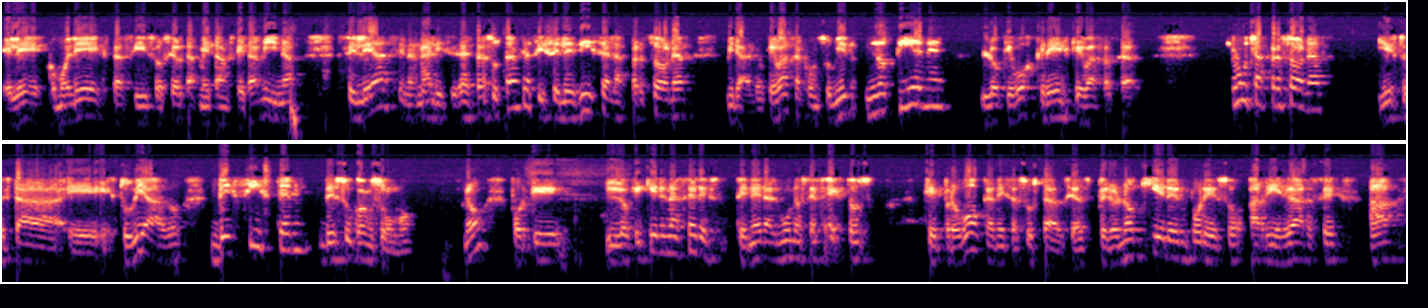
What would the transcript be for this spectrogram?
el, e, como el éxtasis o ciertas metanfetaminas, se le hacen análisis a estas sustancias y se les dice a las personas, mira, lo que vas a consumir no tiene lo que vos crees que vas a hacer. Y muchas personas, y esto está eh, estudiado, desisten de su consumo, ¿no? Porque lo que quieren hacer es tener algunos efectos que provocan esas sustancias, pero no quieren por eso arriesgarse a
